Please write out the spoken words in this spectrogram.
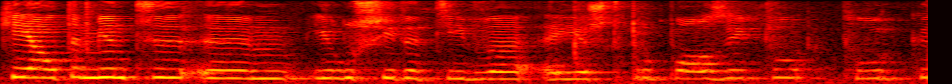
que, é altamente um, elucidativa a este propósito, porque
